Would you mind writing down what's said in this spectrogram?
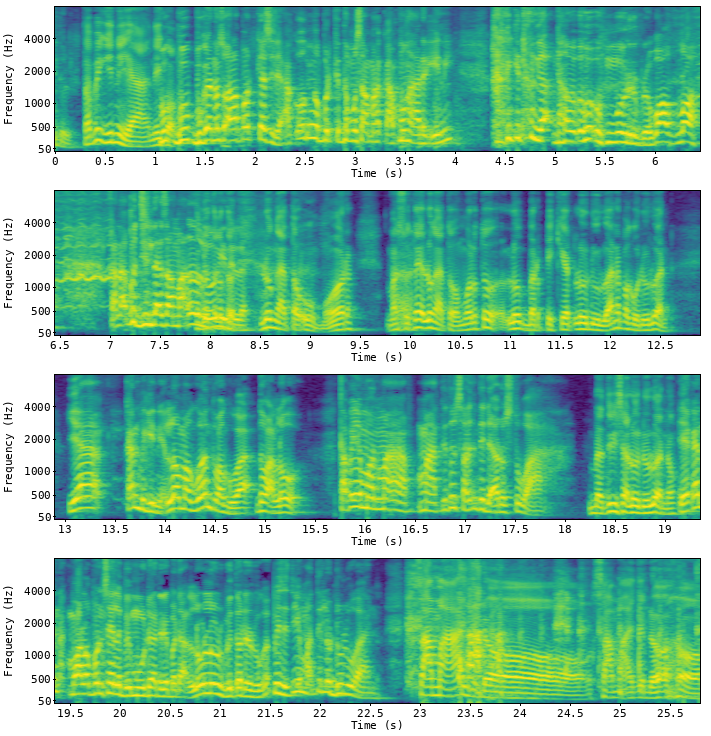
gitu loh. Tapi gini ya, ini Bu- bu- bukan soal podcast ya. Aku ngebet ketemu sama kamu hari ini karena kita nggak tahu umur, bro. Wallah. Karena aku cinta sama lu gitu betul. loh. Lu nggak tahu umur, maksudnya lu nggak tahu umur tuh lu berpikir lu duluan apa gue duluan? Ya kan begini, lo sama gua tua gua, tua lo. Tapi ya mohon maaf, mati itu seharusnya tidak harus tua. Berarti bisa lu duluan dong? Ya kan, walaupun saya lebih muda daripada lu, lu lebih tua dari gua, bisa jadi mati lo duluan. Sama aja dong, sama aja dong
